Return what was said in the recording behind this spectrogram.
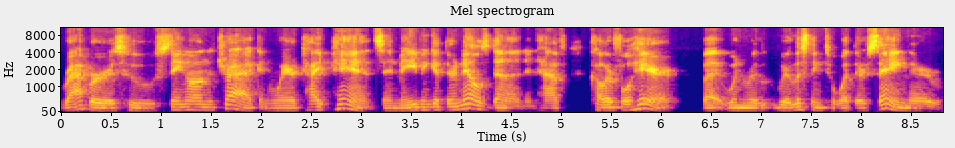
rappers who sing on the track and wear tight pants and may even get their nails done and have colorful hair. But when we're, we're listening to what they're saying, they're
